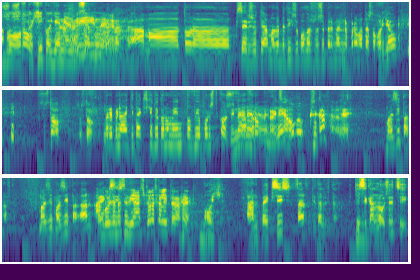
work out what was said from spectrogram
Από Σωστό. φτωχή οικογένεια εννοείς ή Είναι, από... ναι. Βέβαια. Άμα τώρα ξέρεις ότι άμα δεν πετύχεις το ποδόσφαιρο, σε περιμένουν πρόβατα στο χωριό, Σωστό, σωστό. πρέπει να κοιτάξεις και το οικονομικό, το βιοποριστικό σου. Είναι Ναι, ναι, ναι, ανθρώπινο, ναι, έτσι. Ναι, ο- ο- ξεκάθαρα, ναι. Μαζί πάνε αυτά. Μαζί, Μαζί πάνε. Αν, Αν μπορείς να τα παίξεις- συνδυάσεις κιόλας καλύτερα. Ναι. Όχι. Αν παίξεις, θα έρθουν και τα λεφτά. Και είσαι καλός, έτσι.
